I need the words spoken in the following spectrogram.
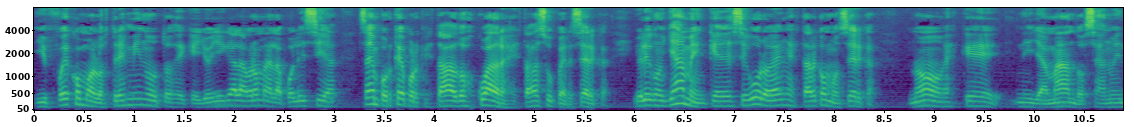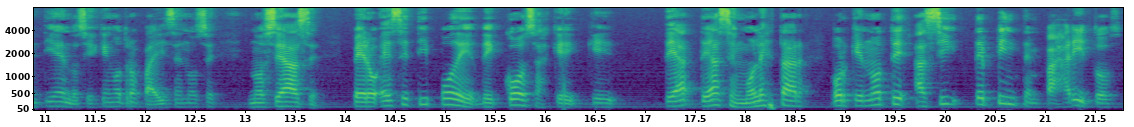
Y fue como a los tres minutos de que yo llegué a la broma de la policía. ¿Saben por qué? Porque estaba a dos cuadras, estaba súper cerca. Yo le digo, llamen, que de seguro deben estar como cerca. No, es que ni llamando, o sea, no entiendo. Si es que en otros países no se, no se hace. Pero ese tipo de, cosas que, te, te, hacen molestar porque no te, así te pinten pajaritos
